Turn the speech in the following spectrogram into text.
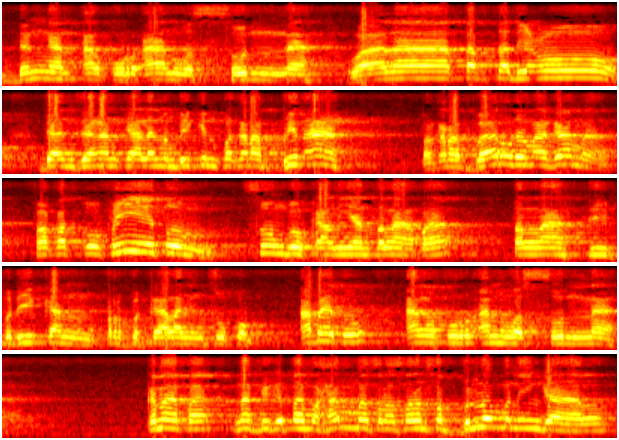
Dengan Al-Qur'an was sunnah. Wala tabtadi'u dan jangan kalian membuat perkara bid'ah perkara baru dalam agama faqad kufitum. Sungguh kalian telah apa? Telah diberikan perbekalan yang cukup. Apa itu? Al-Qur'an was sunnah. Kenapa? Nabi kita Muhammad SAW sebelum meninggal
